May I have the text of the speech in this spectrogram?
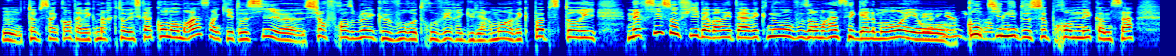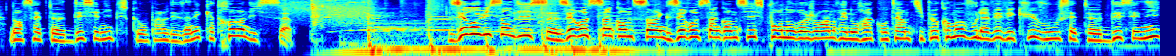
Hmm, top 50 avec Marc Toesca qu'on embrasse, hein, qui est aussi euh, sur France Bleu et que vous retrouvez régulièrement avec Pop Story. Merci Sophie d'avoir été avec nous. On vous embrasse également et De on rien, continue de se promener comme ça dans cette euh, décennie puisqu'on parle des années 90. 0810 055 056 pour nous rejoindre et nous raconter un petit peu comment vous l'avez vécu vous cette euh, décennie.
